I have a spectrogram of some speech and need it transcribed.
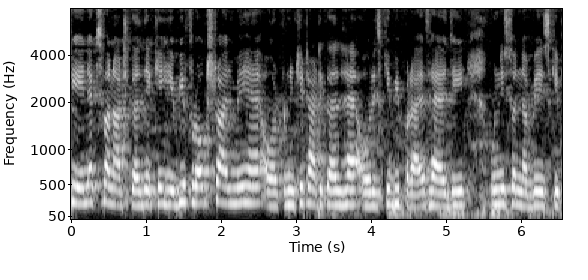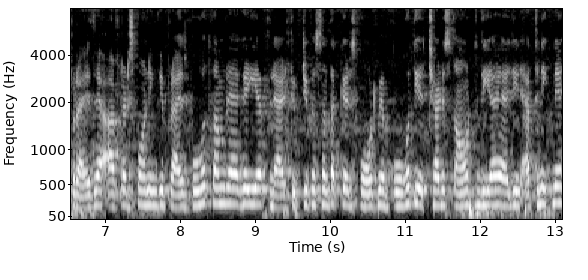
ये नेक्स्ट वन आर्टिकल देखें। ये भी फ्रॉक स्टाइल में है और प्रिंटेड आर्टिकल है और इसकी भी प्राइस है जी उन्नीस सौ नब्बे इसकी प्राइस है। आफ्टर डिस्काउंटिंग की प्राइस बहुत कम रह गई है फ्लैट फिफ्टी परसेंट तक के डिस्काउंट में बहुत ही अच्छा डिस्काउंट दिया है जी एथनिक ने।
